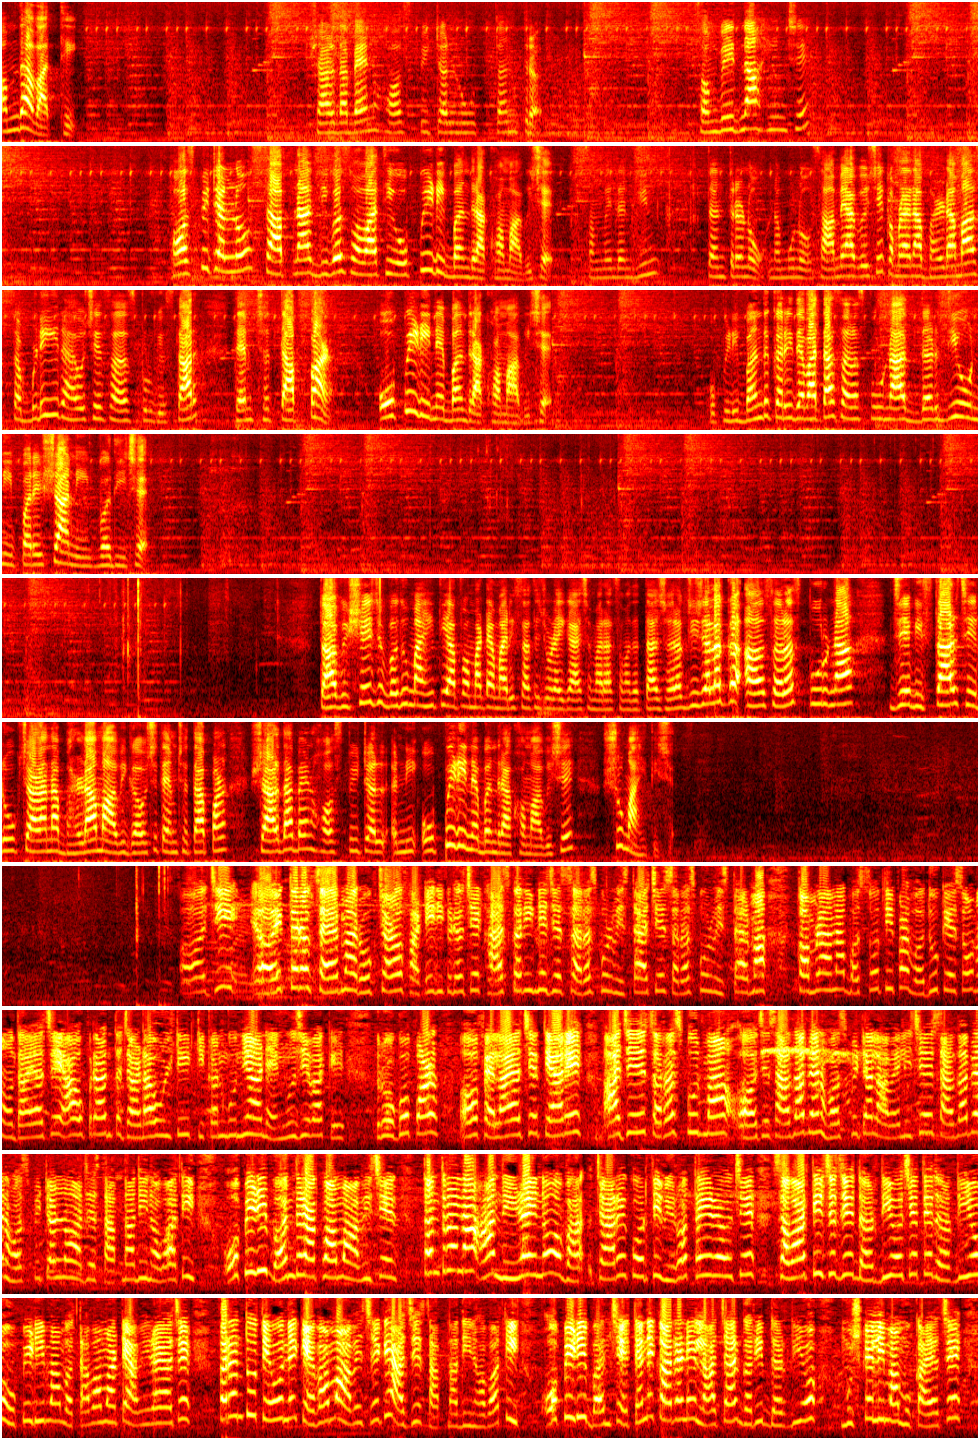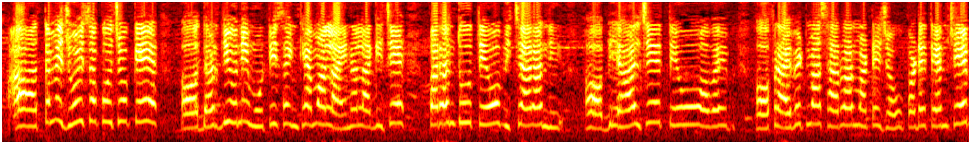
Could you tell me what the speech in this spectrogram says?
અમદાવાદથી. શારદાબેન હોસ્પિટલનું તંત્ર. સંવેદનાહીન છે. હોસ્પિટલનો સ્થાપના દિવસ હોવાથી ઓપીડી બંધ રાખવામાં આવી છે. સંવેદનહીન તંત્રનો નમૂનો સામે આવ્યો છે. કમળાના ભરડામાં સબડી રહ્યો છે સરસપુર વિસ્તાર. તેમ છતાં પણ ઓપીડીને બંધ રાખવામાં આવી છે. ઓપીડી બંધ કરી દેવાતા સરસપુરના દર્દીઓની પરેશાની વધી છે. તો આ વિશે જ વધુ માહિતી આપવા માટે અમારી સાથે જોડાઈ ગયા છે મારા સંવાદદાતા ઝરકજી ઝલક સરસપુરના જે વિસ્તાર છે, રોગચાળાના ભરડામાં આવી ગયો છે. તેમ છતાં પણ શારદાબેન હોસ્પિટલની ઓપીડીને બંધ રાખવામાં આવી છે. શું માહિતી છે? જી એક તરફ શહેરમાં રોગચાળો ફાટી નીકળ્યો છે, ખાસ કરીને જે સરસપુર વિસ્તાર છે, સરસપુર વિસ્તારમાં કમળાના બસો થી પણ વધુ કેસો નોંધાયા છે. આ ઉપરાંત ઝાડા ઉલટી, ચિકનગુનિયા ડેન્ગ્યુ જેવા રોગો પણ ફેલાયા છે. ત્યારે આજે સરસપુરમાં જે શારદાબેન હોસ્પિટલ આવેલી છે, શારદાબેન હોસ્પિટલનો આજે સ્થાપના દિન હોવાથી ઓપીડી બંધ રાખવામાં આવી છે. તંત્રના આ નિર્ણયનો ચારેકોરથી વિરોધ થઈ રહ્યો છે. સવારથી જ જે દર્દીઓ છે, તે દર્દીઓ ઓપીડીમાં બતાવવા માટે આવી રહ્યા છે. પરંતુ તેઓને કહેવામાં આવે છે કે આજે સ્થાપના દિન હોવાથી ઓપીડી બંધ છે. તેને કારણે લાચાર, ગરીબ દર્દીઓ મુશ્કેલીમાં મુકાયા છે. તમે જોઈ શકો છો કે દર્દીઓની મોટી સંખ્યામાં લાઈનો લાગી છે, પરંતુ તેઓ બિચારા બેહાલ છે. તેઓ હવે પ્રાઇવેટમાં સારવાર માટે જવું પડે તેમ છે.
